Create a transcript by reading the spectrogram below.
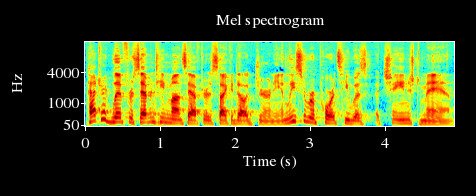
Patrick lived for 17 months after his psychedelic journey, and Lisa reports he was a changed man,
